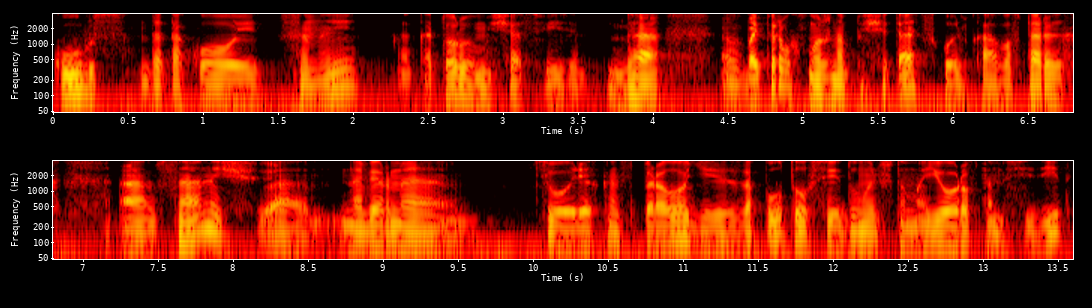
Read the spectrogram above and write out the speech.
курс до такой цены, которую мы сейчас видим. Да, во-первых, можно посчитать сколько, а во-вторых, а, Саныч, а, наверное, в теориях конспирологии запутался и думает, что Майоров там сидит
